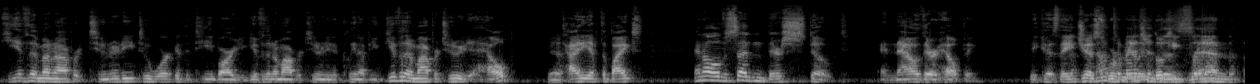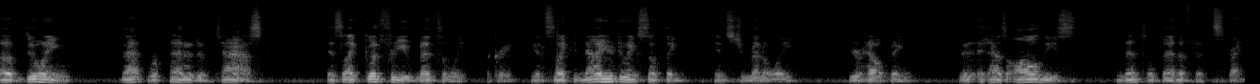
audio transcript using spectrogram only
give them an opportunity to work at the T-bar you give them an opportunity to clean up you give them an opportunity to help Yeah. tidy up the bikes and all of a sudden they're stoked and now they're helping because they just Not were to really mention looking the for that zen of doing that repetitive task is like good for you mentally. agreed It's like now you're doing something instrumentally, you're helping. It it has all these mental benefits. Right.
